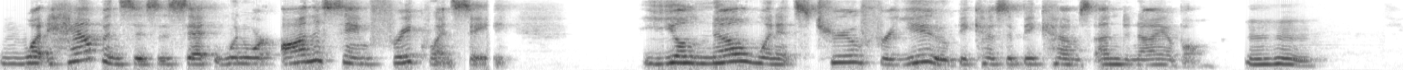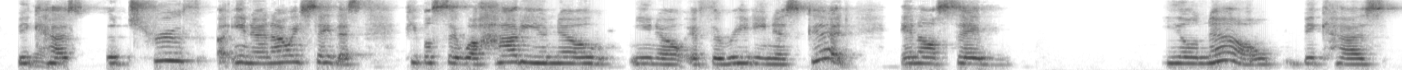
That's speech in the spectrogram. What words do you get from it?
what happens is is that when we're on the same frequency, you'll know when it's true for you because it becomes undeniable. Mm-hmm. Because the truth uh, you know and i always say this people say well how do you know you know if the reading is good? And i'll say you'll know because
